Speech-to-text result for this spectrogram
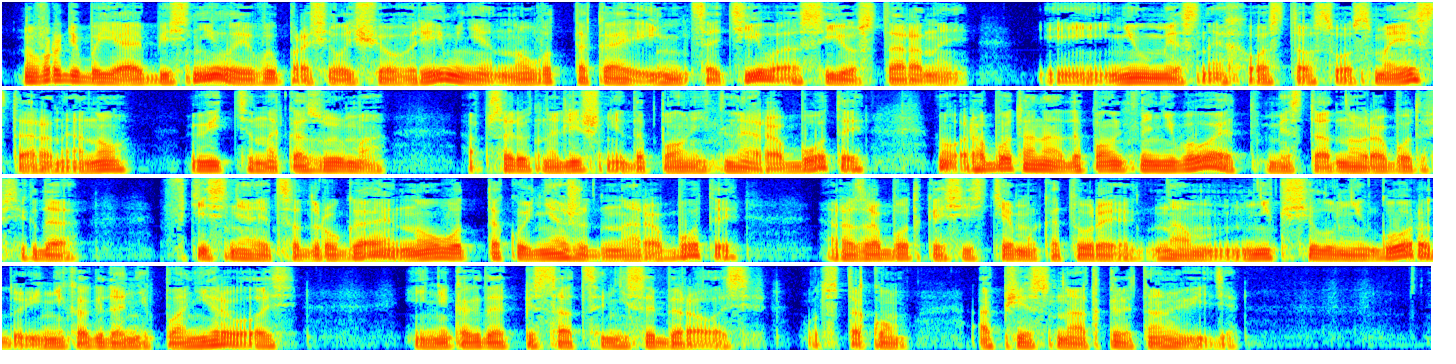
Ну, вроде бы я объяснил и выпросил еще времени, но вот такая инициатива с ее стороны и неуместное хвастовство с моей стороны, оно, видите, наказуемо абсолютно лишней дополнительной работы. Ну, работа, она дополнительно не бывает. Вместо одной работы всегда втесняется другая, но вот такой неожиданной работы, разработка системы, которая нам ни к силу, ни к городу и никогда не планировалась, и никогда писаться не собиралась вот в таком общественно открытом виде.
